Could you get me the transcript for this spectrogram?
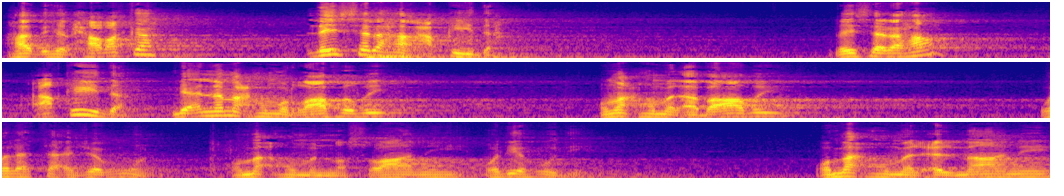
هذه الحركة ليس لها عقيدة. ليس لها عقيدة لأن معهم الرافضي ومعهم الأباضي ولا تعجبون ومعهم النصراني واليهودي. ومعهم العلماني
